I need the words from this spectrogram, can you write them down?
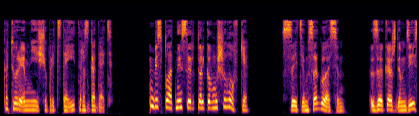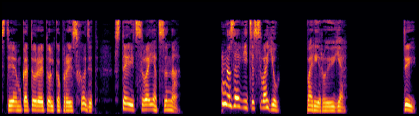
которое мне еще предстоит разгадать. Бесплатный сыр только в мышеловке. С этим согласен. За каждым действием, которое только происходит, стоит своя цена. Назовите свою, парирую я. Ты.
